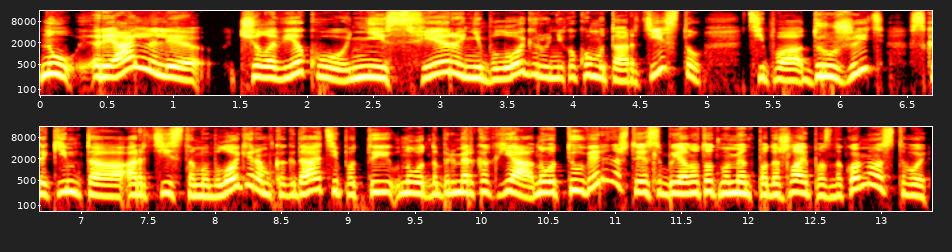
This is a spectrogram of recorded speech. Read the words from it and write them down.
ну, реально ли человеку, ни сферы, ни блогеру, ни какому-то артисту, типа, дружить с каким-то артистом и блогером, когда, типа, ты, ну вот, например, как я, ну вот ты уверена, что если бы я на тот момент подошла и познакомилась с тобой,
